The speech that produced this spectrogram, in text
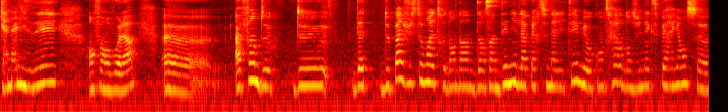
canaliser, enfin voilà, euh, afin de, de de pas justement être dans un, dans un, déni de la personnalité, mais au contraire dans une expérience euh,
